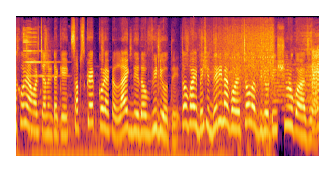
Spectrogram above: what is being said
এখনই আমার চ্যানেলটাকে সাবস্ক্রাইব করে একটা লাইক দিয়ে দাও ভিডিওতে। তো ভাই, বেশি দেরি না করে চলো ভিডিওটি শুরু করা যায়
